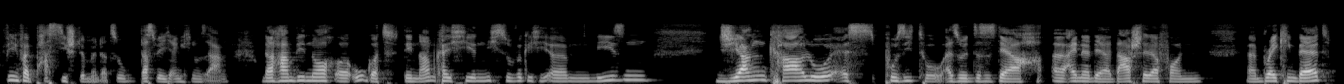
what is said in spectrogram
Auf jeden Fall passt die Stimme dazu. Das will ich eigentlich nur sagen. Und da haben wir noch äh, oh Gott den Namen kann ich hier nicht so wirklich ähm, lesen. Giancarlo Esposito. Also das ist der äh, einer der Darsteller von äh, Breaking Bad.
